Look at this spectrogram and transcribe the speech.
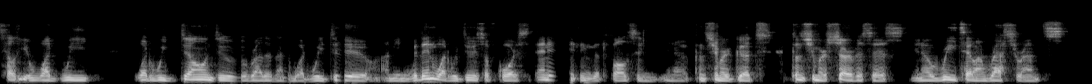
tell you what we what we don't do rather than what we do. I mean, within what we do is, of course, anything that falls in, you know, consumer goods, consumer services, you know, retail and restaurants,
